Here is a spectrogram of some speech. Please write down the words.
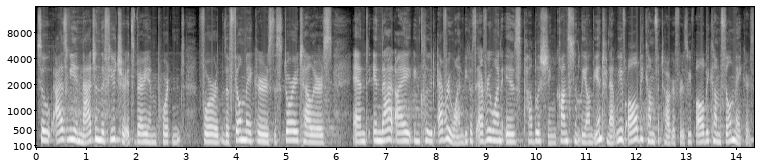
So, as we imagine the future, it's very important for the filmmakers, the storytellers, and in that, I include everyone because everyone is publishing constantly on the internet. We've all become photographers, we've all become filmmakers,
